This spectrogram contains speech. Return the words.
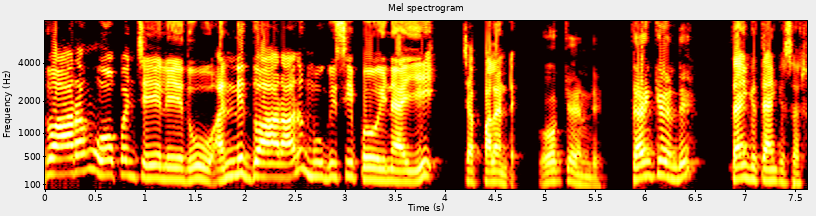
ద్వారం ఓపెన్ చేయలేదు అన్ని ద్వారాలు ముగిసిపోయినాయి చెప్పాలంటే. ఓకే అండి. థ్యాంక్ యూ అండి. Thank you thank you sir.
